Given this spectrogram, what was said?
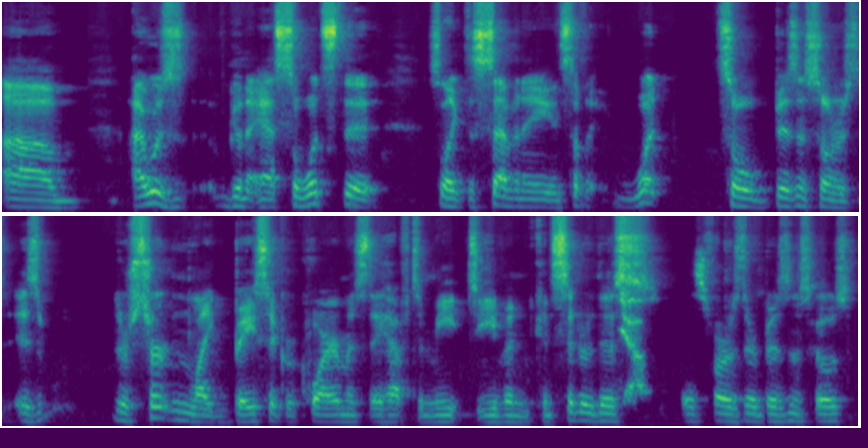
um, I was going to ask. So what's the so like the seven A and stuff like what? So business owners is there's certain like basic requirements they have to meet to even consider this yeah. as far as their business goes.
